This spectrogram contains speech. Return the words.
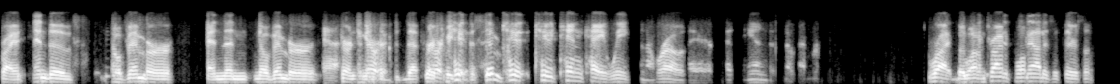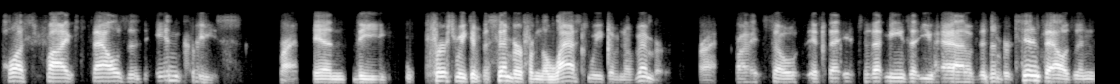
right, end of November, and then November Yeah. turning There into that first were week of two, December. two two ten k weeks in a row there at the end of November. Right, but what I'm trying to point out is that there's a plus 5,000 increase Right. in the first week of December from the last week of November. Right. Right. So if that so that means that you have the number 10,000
